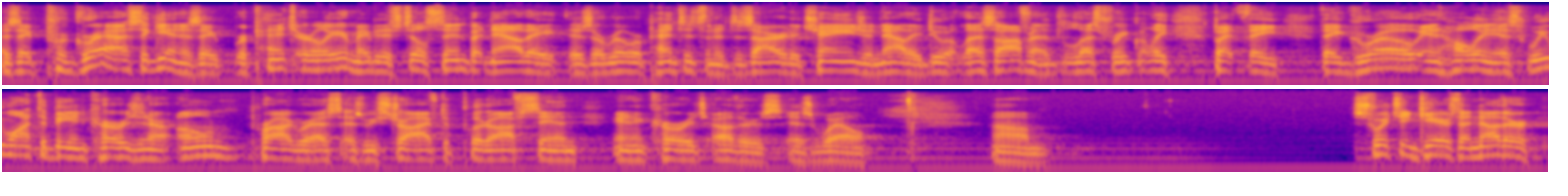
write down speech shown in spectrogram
as they progress, again, as they repent earlier, maybe they still sin, but now they there's a real repentance and a desire to change, and now they do it less often and less frequently, but they they grow in holiness. We want to be encouraged in our own progress as we strive to put off sin and encourage others as well. Um, switching gears, another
